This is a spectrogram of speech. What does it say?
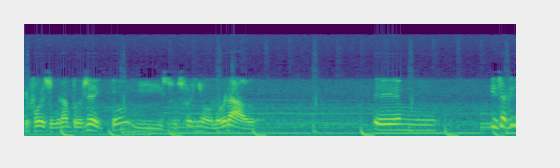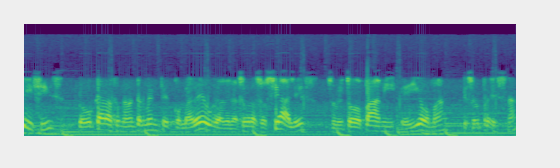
que fue su gran proyecto y su sueño logrado. Eh, esa crisis, provocada fundamentalmente por la deuda de las obras sociales, sobre todo PAMI e IOMA, qué sorpresa,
